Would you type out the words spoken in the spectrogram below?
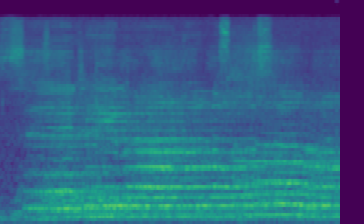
Sed libera nos a malo.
